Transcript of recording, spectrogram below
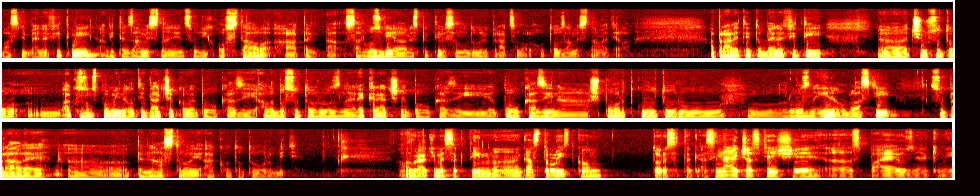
vlastne benefitmi, aby ten zamestnanec u nich ostal a, tak, a sa rozvíjal, respektíve sa mu dobre pracovalo u toho zamestnávateľa. A práve tieto benefity Eh, či už sú to, ako som spomínal, tie darčekové poukazy, alebo sú to rôzne rekreačné poukazy, poukazy na šport, kultúru, rôzne iné oblasti, sú práve eh, ten nástroj, ako toto urobiť. Ale vrátime sa k tým eh, gastrolistkom, ktoré sa tak asi najčastejšie spájajú s nejakými,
